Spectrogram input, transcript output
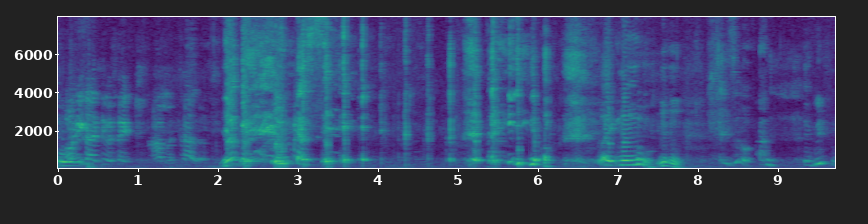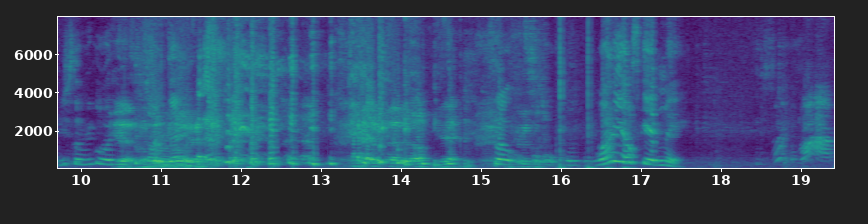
All you gotta do is say, I'm a tell her. Yep. That's it. Yo, like no. Mm-mm. So, I, we, you still recording? Yeah. Oh, damn. I haven't cut it off yet. So, why are y'all scared of me? Why?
